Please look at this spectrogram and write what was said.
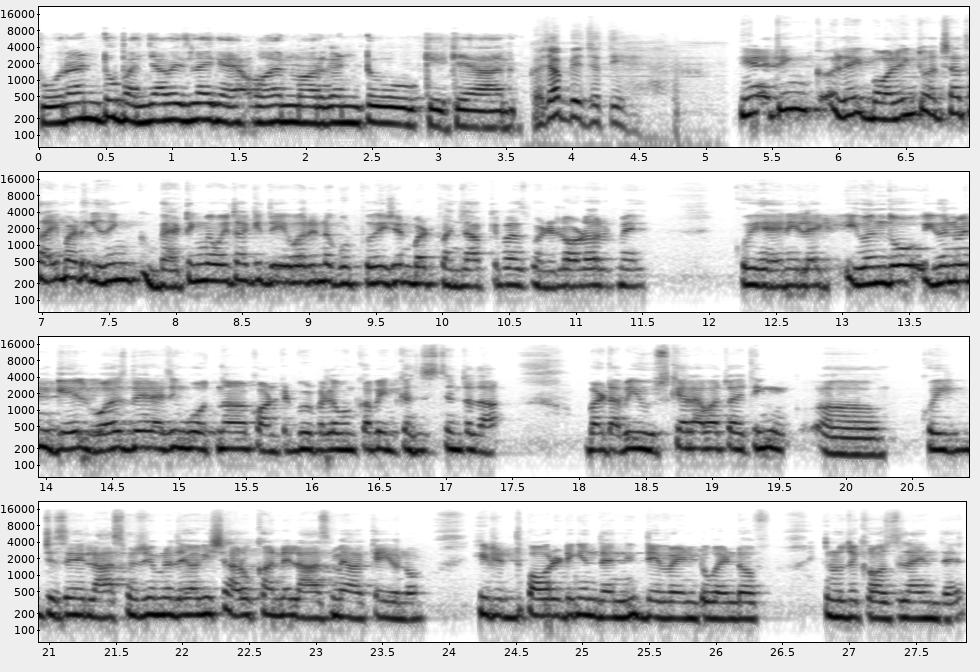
Puran to Punjab is like Owen Morgan to KKR. गजब बेइज्जती है। नहीं आई थिंक लाइक बॉलिंग तो अच्छा था ही बट आई थिंक बैटिंग में वही था कि they were in a good position but Punjab के पास मिडिल ऑर्डर में कोई है नहीं। Like even though even when Gayle was there I think वो उतना कंट्रीब्यूट मतलब उनका भी इनकंसिस्टेंट था। बट अभी उसके अलावा तो आई थिंक कोई जैसे लास्ट में जो हमने देखा कि शाहरुख खान ने लास्ट में आके you know he did the power hitting and then they went to end of you know they cross line there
